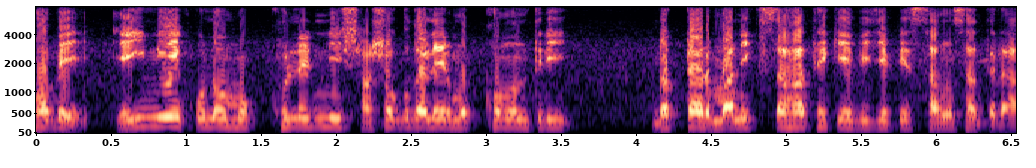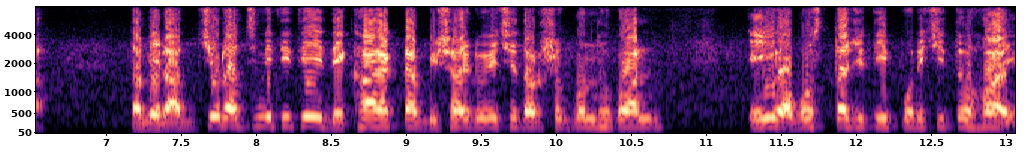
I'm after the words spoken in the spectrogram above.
হবে? এই নিয়ে কোনো মুখ খুলেননি শাসক দলের মুখ্যমন্ত্রী ডক্টর মানিক সাহা থেকে বিজেপির সাংসদরা। তবে রাজ্য রাজনীতিতে দেখার একটা বিষয় রয়েছে দর্শক বন্ধুগণ, এই অবস্থা যদি পরিচিত হয়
